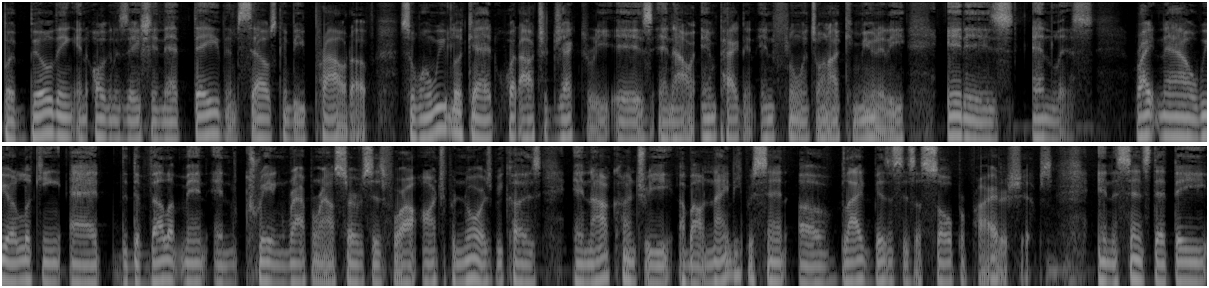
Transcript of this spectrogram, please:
but building an organization that they themselves can be proud of. So when we look at what our trajectory is and our impact and influence on our community, it is endless. Right now, we are looking at the development and creating wraparound services for our entrepreneurs because in our country, about 90% of black businesses are sole proprietorships mm-hmm. in the sense that they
